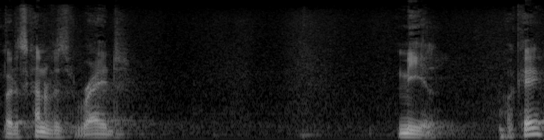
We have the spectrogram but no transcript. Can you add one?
but it's kind of this red meal, okay?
